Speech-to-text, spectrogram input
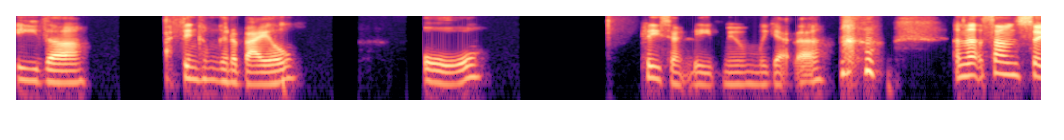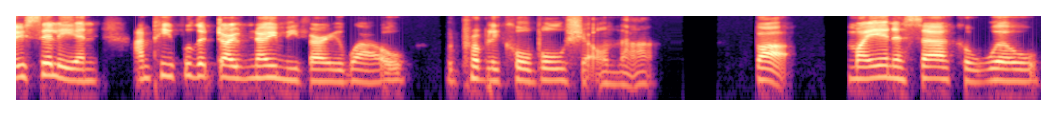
Either I think I'm going to bail, or please don't leave me when we get there. and that sounds so silly. And, and people that don't know me very well would probably call bullshit on that. But my inner circle will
